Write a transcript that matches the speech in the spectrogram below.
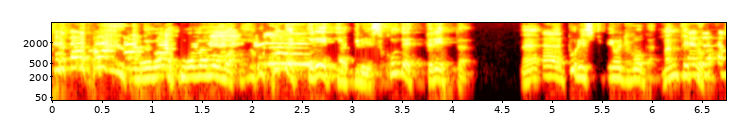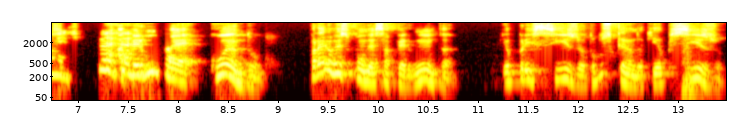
Quando é treta, Cris, quando é treta, né? É. é por isso que tem o advogado, mas não tem Exatamente. problema. A pergunta é: quando? Para eu responder essa pergunta, eu preciso, eu estou buscando aqui, eu preciso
